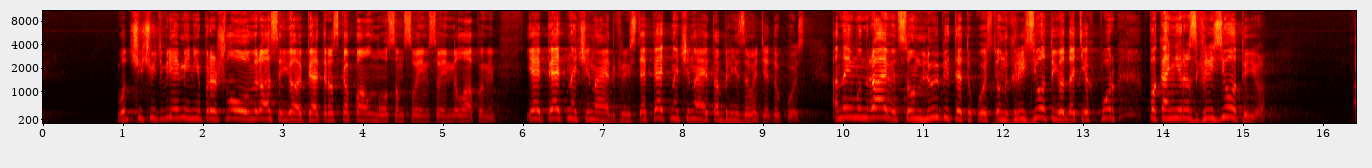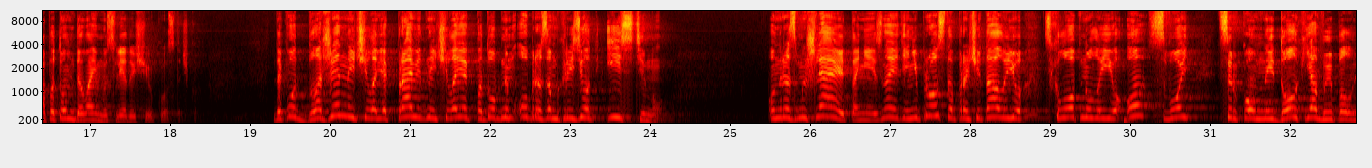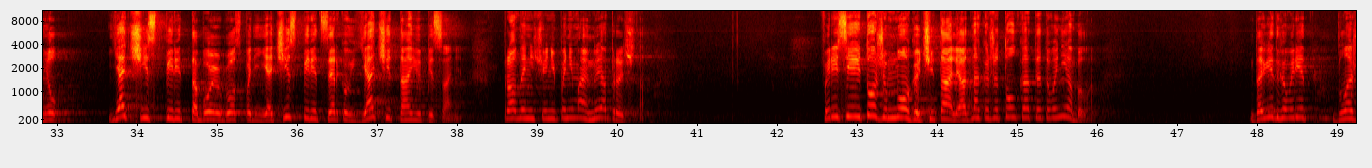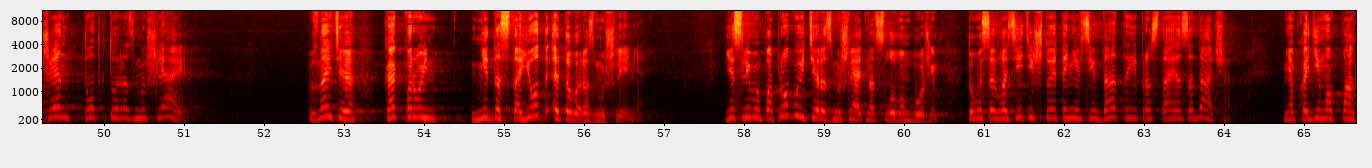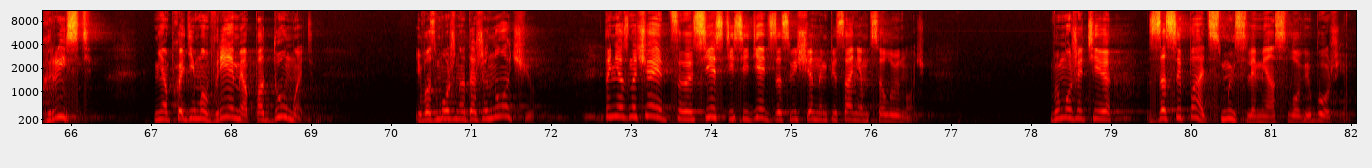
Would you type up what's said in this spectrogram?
Вот чуть-чуть времени прошло, он раз ее опять раскопал носом своим, своими лапами. И опять начинает грызть, опять начинает облизывать эту кость. Она ему нравится, он любит эту кость, он грызет ее до тех пор, пока не разгрызет ее. А потом давай ему следующую косточку. Так вот, блаженный человек, праведный человек подобным образом грызет истину. Он размышляет о ней, знаете, не просто прочитал ее, схлопнул ее, о, свой церковный долг я выполнил. Я чист перед Тобою, Господи, я чист перед церковью, я читаю Писание. Правда, ничего не понимаю, но я прочитал. Фарисеи тоже много читали, однако же толка от этого не было. Давид говорит, блажен тот, кто размышляет. Знаете, как порой не достает этого размышления. Если вы попробуете размышлять над Словом Божьим, то вы согласитесь, что это не всегда-то и простая задача. Необходимо погрызть Необходимо время подумать. И, возможно, даже ночью. Это не означает э, сесть и сидеть за священным писанием целую ночь. Вы можете засыпать с мыслями о Слове Божьем,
